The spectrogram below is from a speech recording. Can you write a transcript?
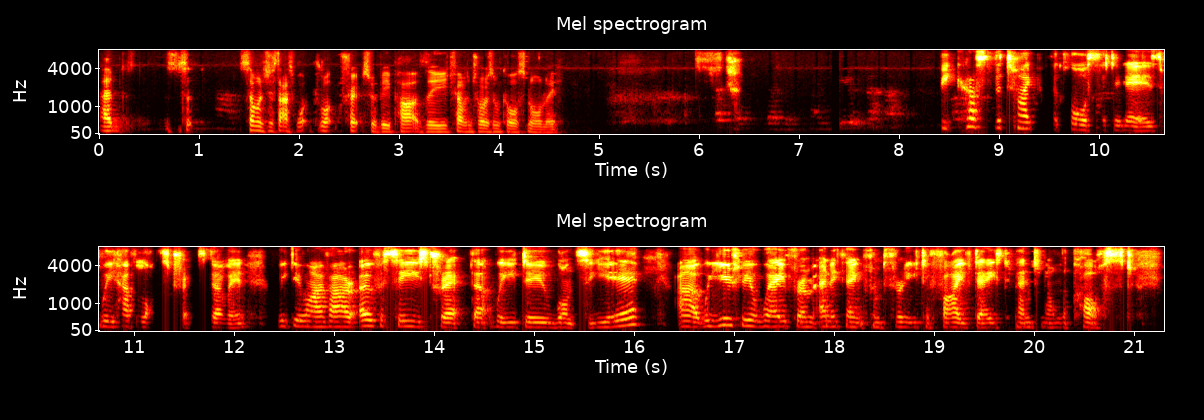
Um, so, someone just asked what, what trips would be part of the travel and tourism course normally. Because the type of the course that it is, we have lots of trips going. We do have our overseas trip that we do once a year. Uh, we're usually away from anything from three to five days, depending on the cost.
